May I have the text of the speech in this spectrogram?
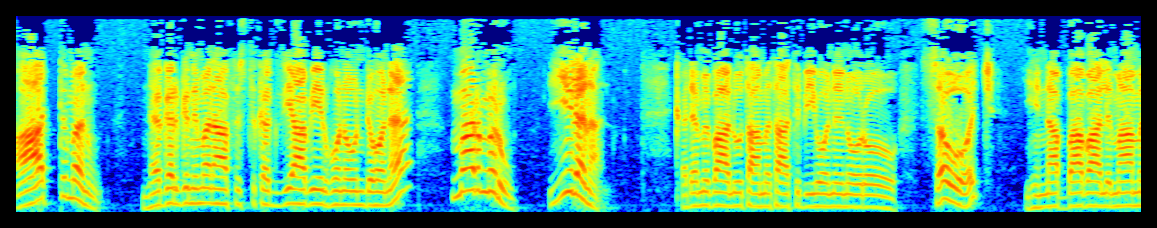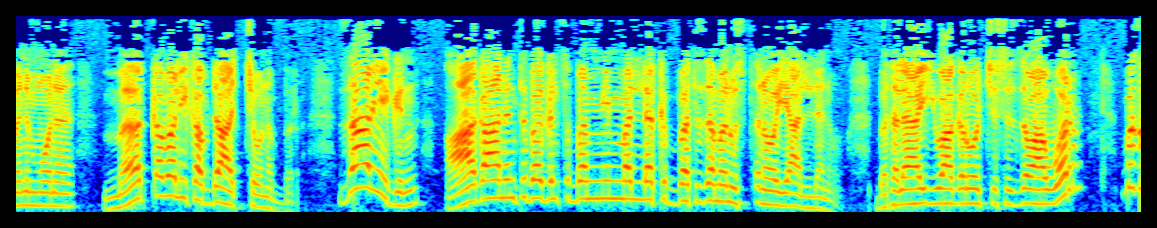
አትመኑ። ነገር ግን መናፍስት ከእግዚአብሔር ሆነው እንደሆነ መርምሩ ይለናል። ቀደም ባሉት ዓመታት ቢሆን ኖሮ ሰዎች ይህን አባባል ማመንም ሆነ መቀበል ይከብዳቸው ነበር። ዛሬ ግን አጋንንት በግልጽ በሚመለክበት ዘመን ውስጥ ነው ያለ ነው በተለያዩ አገሮች ስዘዋወር ብዙ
